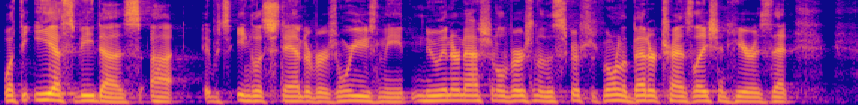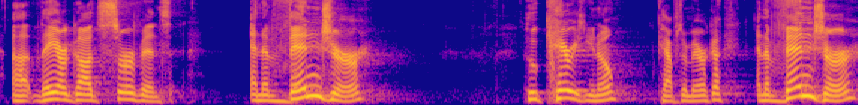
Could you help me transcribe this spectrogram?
what the ESV does, uh, which English Standard Version. We're using the New International Version of the Scriptures, but one of the better translation here is that uh, they are God's servants, an avenger who carries, you know, Captain America, an avenger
